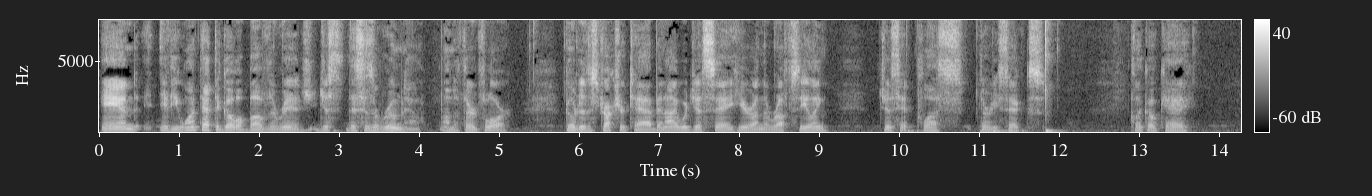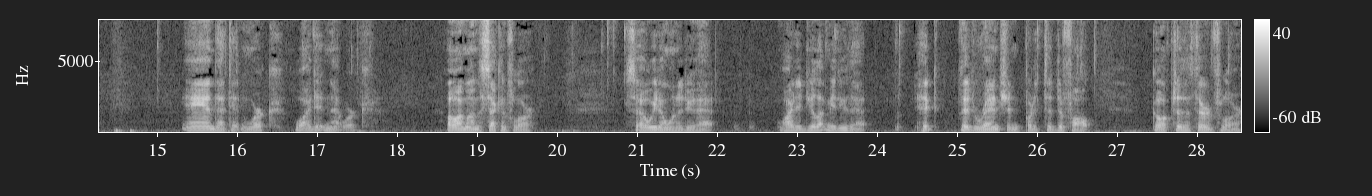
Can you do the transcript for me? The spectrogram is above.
And if you want that to go above the ridge, just this is a room now on the third floor. Go to the structure tab and I would just say here on the rough ceiling, just hit plus 36. Click OK. And that didn't work. Why didn't that work? Oh, I'm on the second floor. So we don't want to do that. Why did you let me do that? Hit the wrench and put it to default. Go up to the third floor.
